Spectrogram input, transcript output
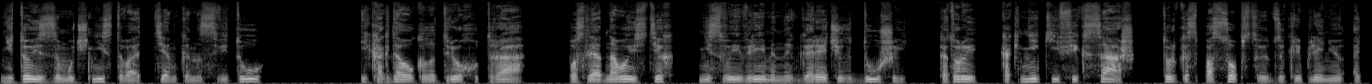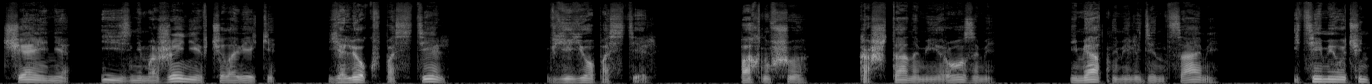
не то из-за мучнистого оттенка на свету, И когда около трех утра, после одного из тех несвоевременных горячих душей, которые, как некий фиксаж, только способствуют закреплению отчаяния и изнеможения в человеке, я лег в постель, в ее постель, пахнувшую каштанами и розами, и мятными леденцами, и теми очень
